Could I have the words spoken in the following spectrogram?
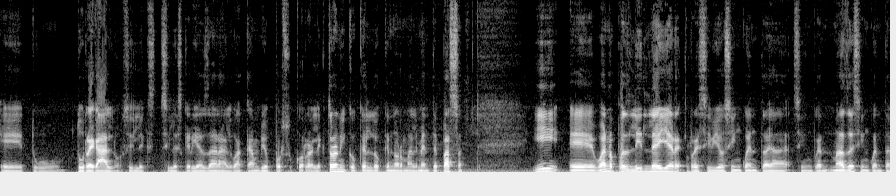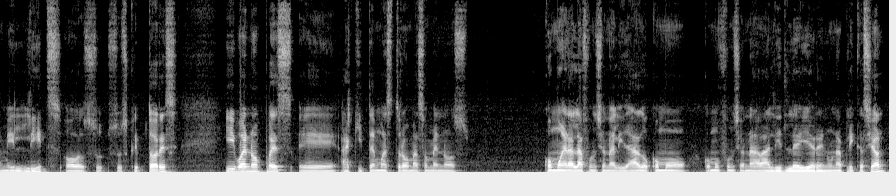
eh, tu, tu, regalo, si, les, si les querías dar algo a cambio por su correo electrónico, que es lo que normalmente pasa. Y eh, bueno, pues Lead Layer recibió 50, más de 50 mil leads o suscriptores. Y bueno, pues eh, aquí te muestro más o menos cómo era la funcionalidad o cómo, cómo funcionaba Lead Layer en una aplicación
